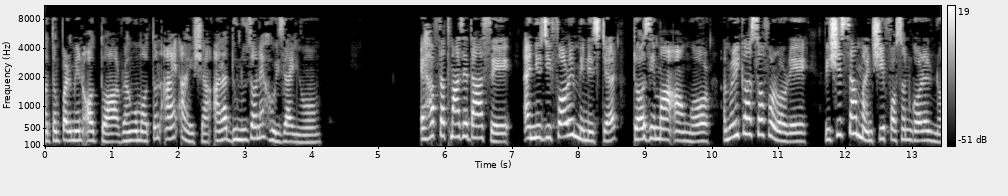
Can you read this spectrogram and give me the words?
অতম পারমেন অতয়া রঙমতন আই আয়েশা আরা দুনুজনে হই যাইও এ হাফতাত মাঝে দাসে এনইউজি ফরেন মিনিস্টার ডজিমা আংগর আমেরিকা সফররে বিশেষ মানসি ফসন গরের ন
